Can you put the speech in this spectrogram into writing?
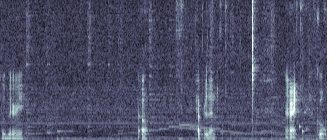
Blueberry. Oh, pepper then. All right, cool.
